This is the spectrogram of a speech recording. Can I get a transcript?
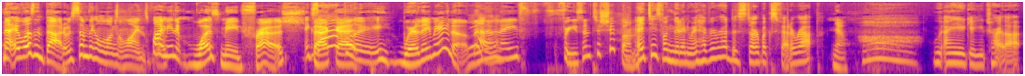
now it wasn't that. It was something along the lines. well, I mean, it was made fresh back at exactly. where they made them, and Yeah. then they freeze them to ship them. It tastes fucking good anyway. Have you ever had the Starbucks feta wrap? no. I need to get you to try that.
